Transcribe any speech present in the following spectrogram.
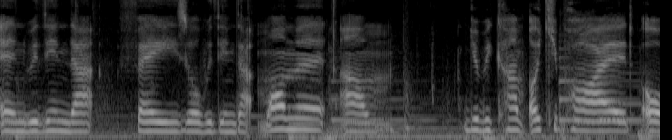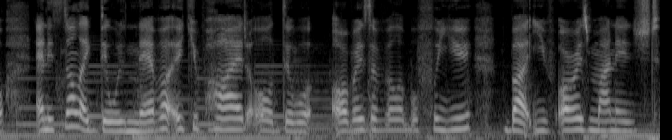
And within that phase or within that moment, um, you become occupied or and it's not like they were never occupied or they were always available for you but you've always managed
